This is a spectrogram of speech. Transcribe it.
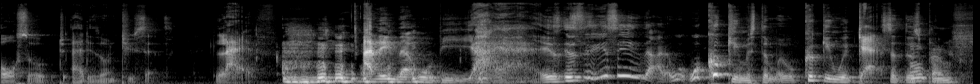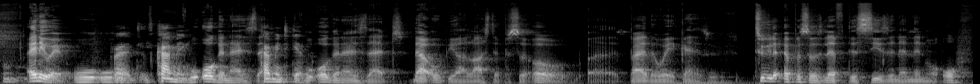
also to add his own two cents live. I think that will be yeah. yeah. Is is you see that we're cooking, Mister. Mo. We're cooking with gas at this point. Anyway, we'll, we'll, Right, it's coming. We'll organize that. Coming together. We'll organize that. That will be our last episode. Oh, uh, by the way, guys, we've two episodes left this season, and then we're off.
